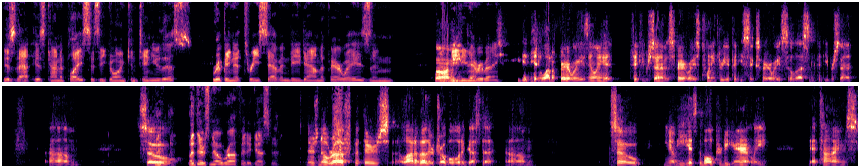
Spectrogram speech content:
is that his kind of place? Is he going to continue this, ripping it 370 down the fairways and, Well, I mean, beating everybody? he didn't hit a lot of fairways. He only hit 50% of his fairways, 23 of 56 fairways, so less than 50%. Um, so But there's no rough at Augusta. There's no rough, but there's a lot of other trouble at Augusta. Um, so, you know, he hits the ball pretty errantly at times.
